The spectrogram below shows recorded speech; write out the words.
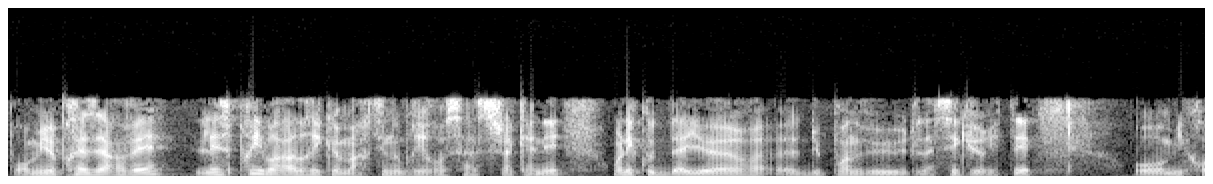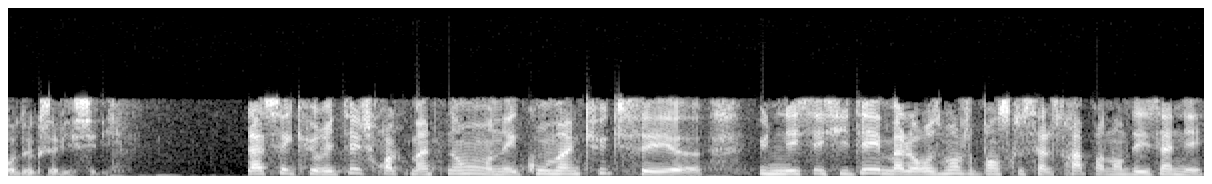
Pour mieux préserver l'esprit braderie que Martine Aubry ressasse chaque année, on l'écoute d'ailleurs euh, du point de vue de la sécurité au micro de Xavier Silly. La sécurité, je crois que maintenant on est convaincu que c'est euh, une nécessité et malheureusement je pense que ça le sera pendant des années.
